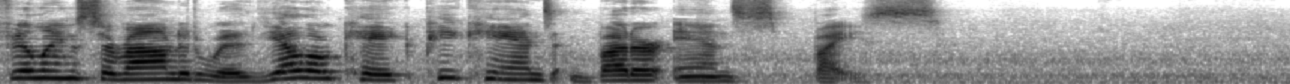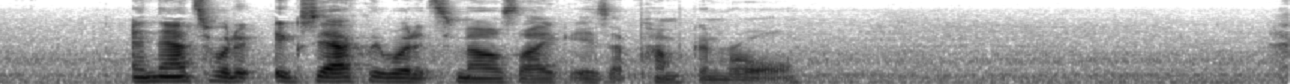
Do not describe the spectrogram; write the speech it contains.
filling surrounded with yellow cake, pecans, butter, and spice. And that's what it, exactly what it smells like is a pumpkin roll.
